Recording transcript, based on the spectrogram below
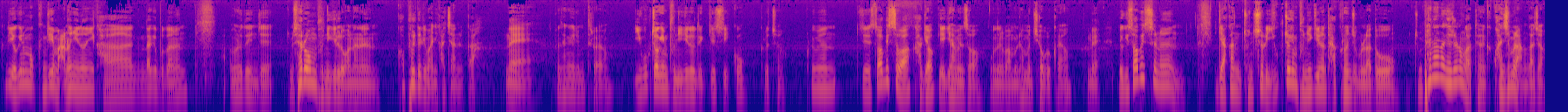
근데 여기는 뭐 굉장히 많은 인원이 간다기보다는 아무래도 이제 좀 새로운 분위기를 원하는 커플들이 많이 가지 않을까 네. 그런 생각이 좀 들어요. 이국적인 분위기도 느낄 수 있고 그렇죠. 그러면 이제 서비스와 가격 얘기하면서 오늘 마무리 한번 지어볼까요? 네. 여기 서비스는 이게 약간 전체적으로 이국적인 분위기는 다 그런지 몰라도 좀 편안하게 해주는 것 같아요. 그러니까 관심을 안 가져.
